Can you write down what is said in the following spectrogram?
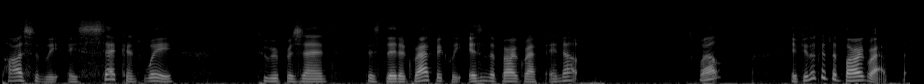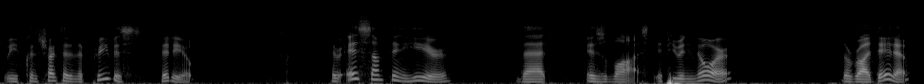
possibly a second way to represent this data graphically? Isn't the bar graph enough? Well, if you look at the bar graph that we've constructed in the previous video, there is something here that is lost. If you ignore the raw data,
